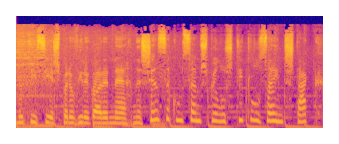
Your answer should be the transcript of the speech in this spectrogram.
Notícias para ouvir agora na Renascença. Começamos pelos títulos em destaque.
